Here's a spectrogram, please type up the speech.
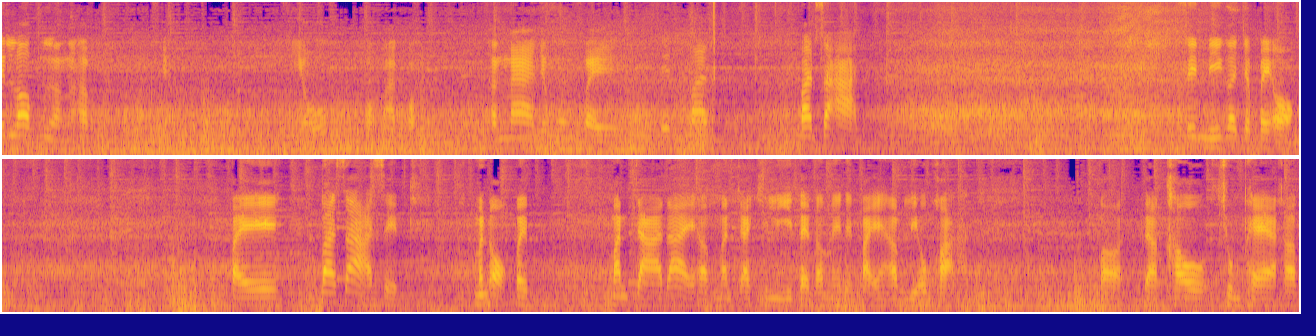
ส้นรอบเมืองนะครับเดี๋ยวออกมาก่อนข้างหน้าจะมุ่งไปเส้นบ้านบ้านสะอาด เส้นนี้ก็จะไปออก ไปบ้านสะอาดเสร็จ มันออกไปมันจาได้ครับ มันจาคิรีแต่เราไม่ได้ไปครับเลี้ยวขวาก็จะเข้าชุมแพครับ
